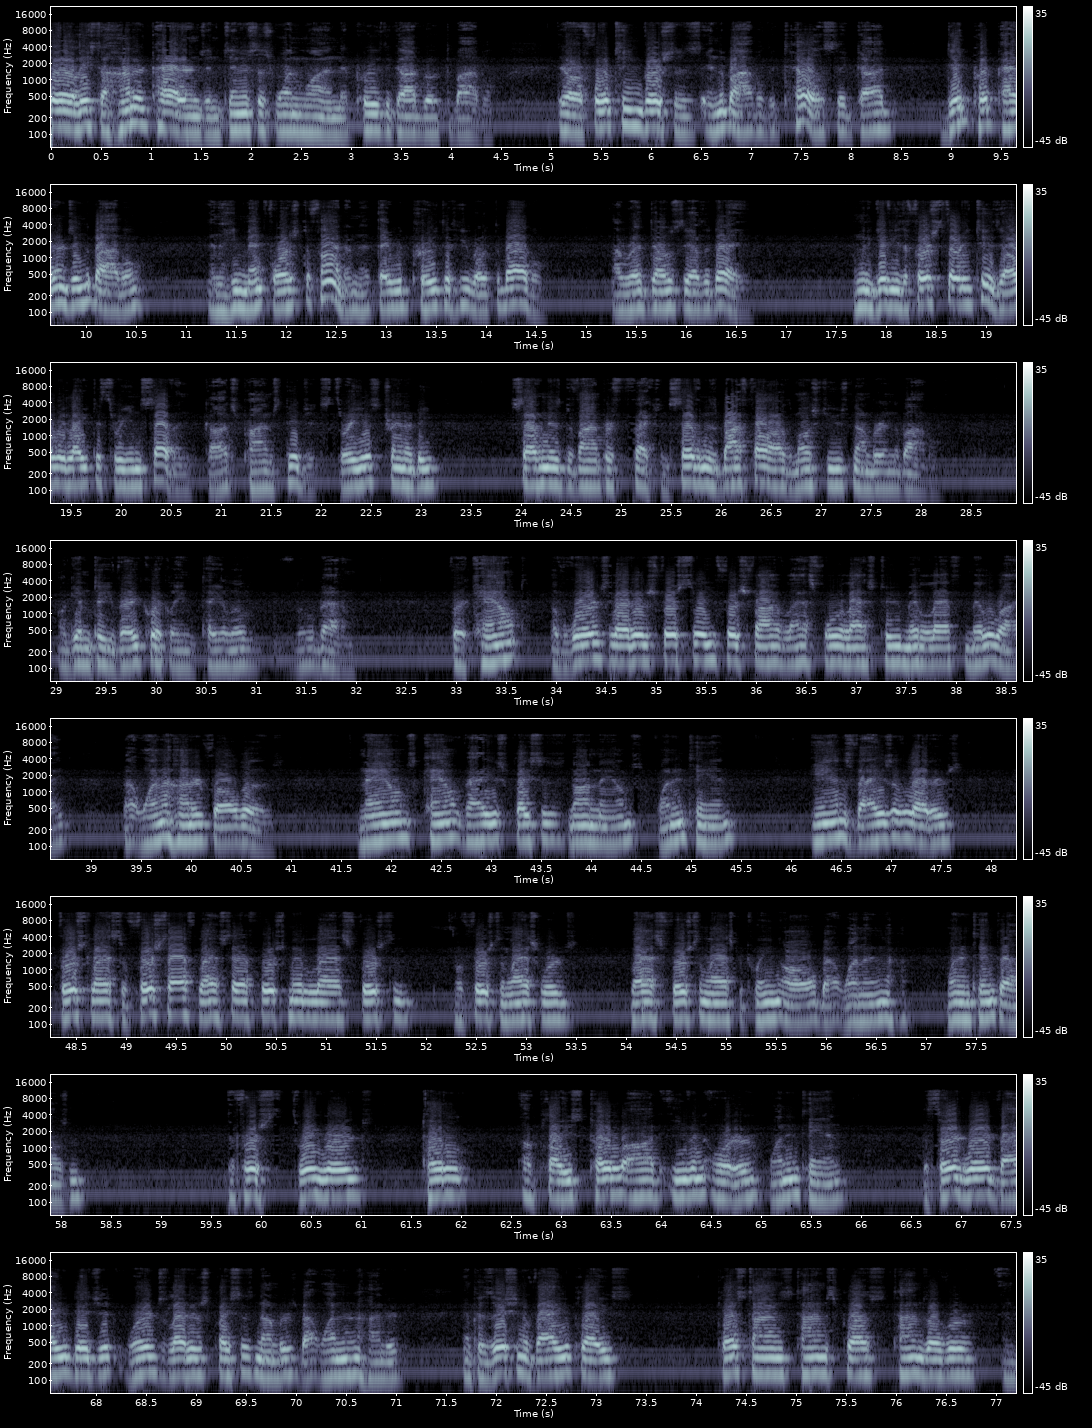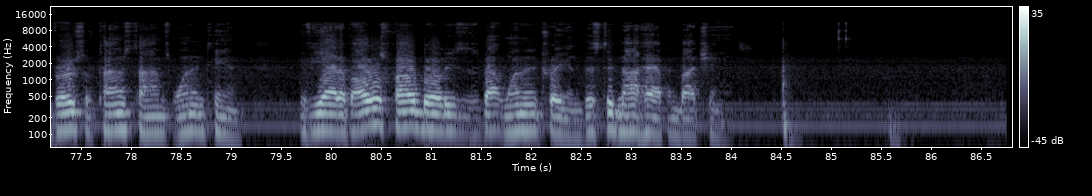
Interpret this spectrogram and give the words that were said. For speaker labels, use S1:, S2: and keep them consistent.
S1: There are at least a hundred patterns in Genesis 1-1 that prove that God wrote the Bible. There are 14 verses in the Bible that tell us that God did put patterns in the Bible and that he meant for us to find them, that they would prove that he wrote the Bible. I read those the other day. I'm going to give you the first 32. They all relate to 3 and 7, God's prime digits. 3 is Trinity, 7 is divine perfection. 7 is by far the most used number in the Bible. I'll give them to you very quickly and tell you a little, little about them. For count of words, letters, first three, first five, last four, last two, middle left, middle right, about 1 in a 100 for all those. Nouns, count, values, places, non-nouns, 1 in 10. Ends, values of letters. First, last of first half, last half, first, middle, last, first and, or first and last words, last, first and last between all, about 1 in, 1 in 10,000. The first three words, total of place, total odd, even order, 1 in 10. The third word, value digit, words, letters, places, numbers, about 1 in a 100. And position of value, place, plus times, times plus, times over, and verse of times times, 1 in 10. If you add up all those probabilities, it's about 1 in a trillion. This did not happen by chance.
